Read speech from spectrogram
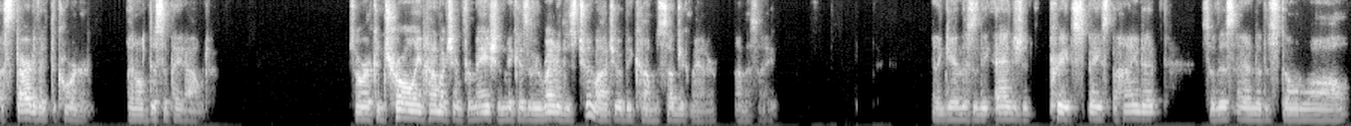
a start of it at the corner and it'll dissipate out. So we're controlling how much information because if we render this too much, it would become subject matter on the site. And again, this is the edge that creates space behind it. So this end of the stone wall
